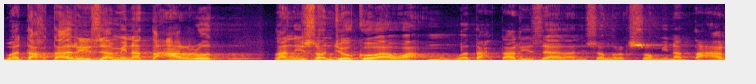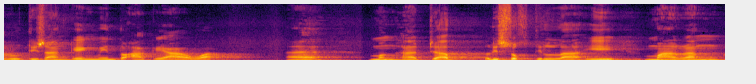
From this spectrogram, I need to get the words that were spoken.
Wa tahtariza minat ta'arrud lan iso njaga awakmu wa tahtariza lan iso ngreksa minat ta'arrud saking mentokake awak eh menghadap lisuhtillahi marang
